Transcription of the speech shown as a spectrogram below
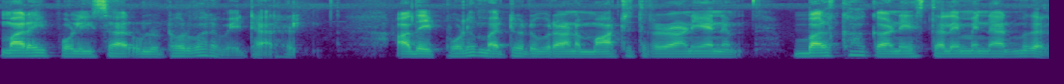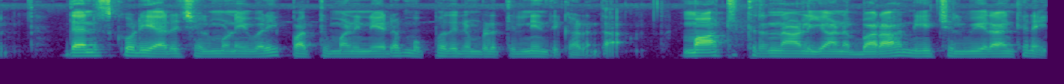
மறை போலீசார் உள்ளிட்டோர் வரவேற்றார்கள். அதைப்போல மற்றொருவரான மாற்றுத்திறனாளியான பல்கா கணேஷ் தலைமையினர் முதல் தனுஷ்கோடி அரிச்சல் முனை வரை பத்து மணி நேரம் முப்பது நிமிடத்தில் நீந்தி கடந்தார். மாற்றுத்திறனாளியான பரா நீச்சல் வீராங்கனை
